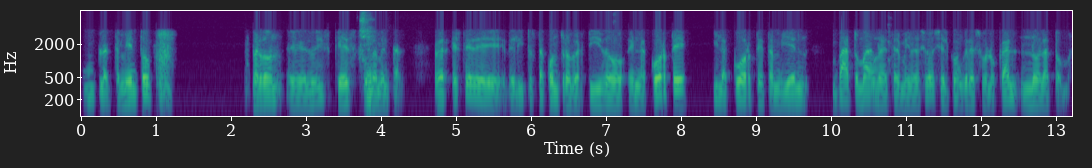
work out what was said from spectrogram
un planteamiento, perdón, eh, Luis, que es fundamental. A ver, este delito está controvertido en la Corte y la Corte también va a tomar una determinación si el Congreso local no la toma.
